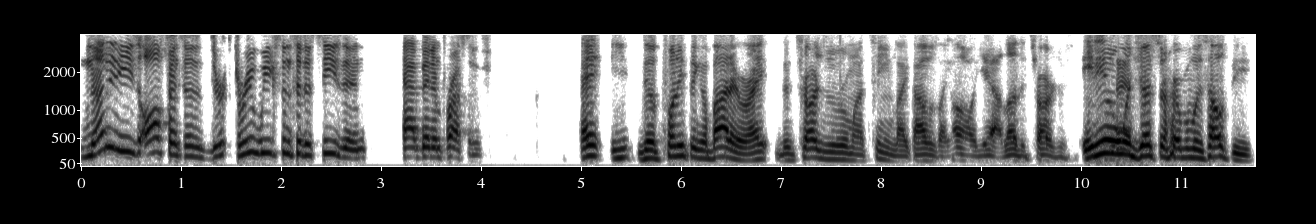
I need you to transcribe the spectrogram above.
none of these offenses, th- three weeks into the season, have been impressive. And the funny thing about it, right? The Chargers were my team. Like I was like, oh yeah, I love the Chargers. And even Yeah. when Justin Herbert was healthy,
